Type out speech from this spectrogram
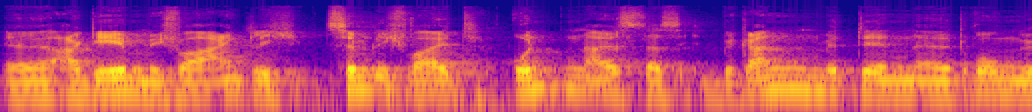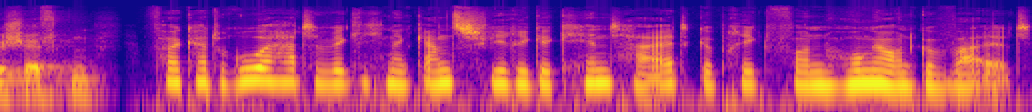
äh, ergeben. Ich war eigentlich ziemlich weit unten, als das begann mit den äh, Drogengeschäften. Volkert Ruhe hatte wirklich eine ganz schwierige Kindheit, geprägt von Hunger und Gewalt.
